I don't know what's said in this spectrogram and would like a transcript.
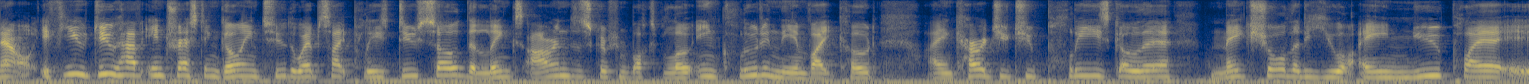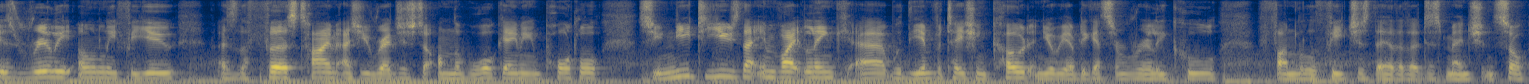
Now, if you do have interest in going to the website, please do so. The links are in the description box below, including the invite code. I encourage you to please go there. Make sure that if you are a new player, it is really only for you as the first time as you register on the Wargaming portal. So you need to use that invite link uh, with the invitation code and you'll be able to get some really cool, fun little features there that I just mentioned. So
